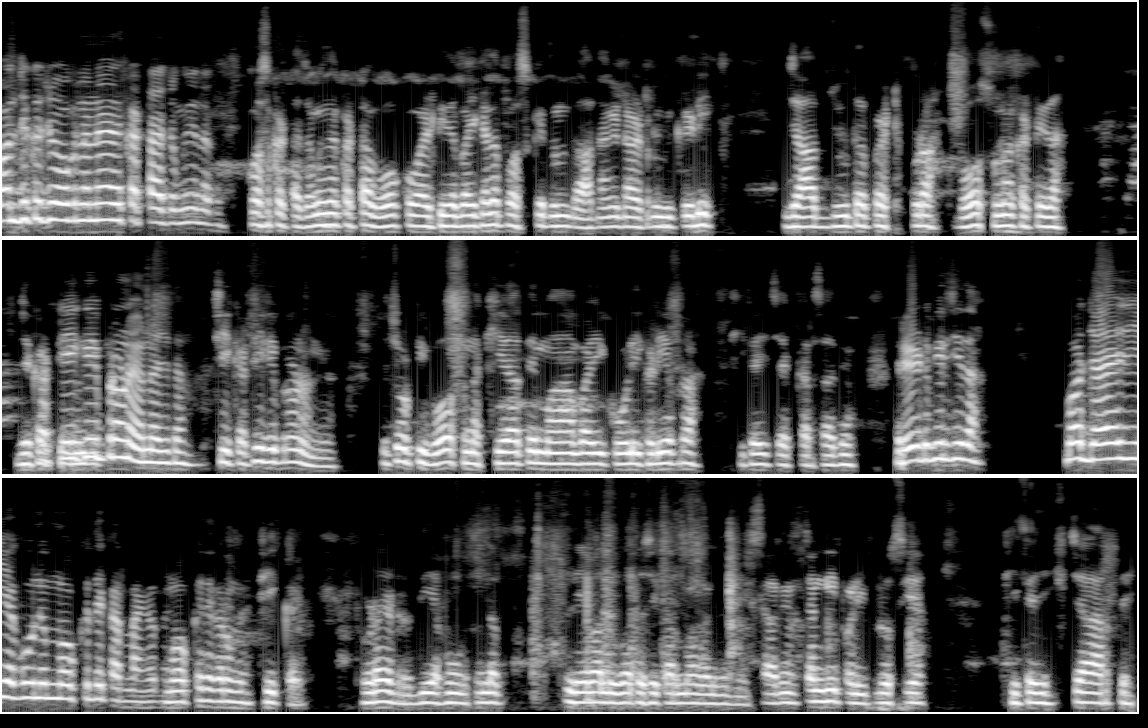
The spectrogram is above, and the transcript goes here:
ਪੰਜ ਕੁ ਜੋਗ ਲੈਣਾ ਕੱਟਾ ਚੁੰਗੀ ਜਾਂਦਾ ਕੁਛ ਕੱਟਾ ਚਾਹੁੰਦੇ ਕੱਟਾ ਬਹੁਤ ਕੁਆਲਿਟੀ ਦਾ। ਬਾਈ ਕਹਿੰਦਾ ਪੁੱਛ ਕੇ ਤੁਹਾਨੂੰ ਦੱਸ ਦਾਂਗੇ ਡਾਕਟਰ ਨੂੰ ਵੀ ਕਿਹੜੀ। ਜਾਤ ਜੂ ਦਾ ਪਿੱਠ ਪੁੜਾ ਬਹੁਤ ਸੋਹਣਾ ਕੱਟੇ ਦਾ। ਜੇ ਕੱਟੀ ਕੱਟੀ ਕੀ ਭਰਾਉਣੇ ਉਹਨਾਂ ਜੀ ਤਾਂ। ਠੀਕ ਹੈ ਠੀਕ ਹੈ ਭਰਾਉਣਾ ਹੁੰਦੇ ਆ। ਤੇ ਝੋਟੀ ਬਹੁਤ ਸੁਨੱਖੀ ਆ ਤੇ ਮਾਂ ਬਾਈ ਕੋਲੀ ਖੜੀ ਆ ਭਰਾ। ਠੀਕ ਹੈ ਜੀ ਚੈੱਕ ਕਰ ਸਕਦੇ ਹੋ। ਰੇਟ ਵੀਰ ਜੀ ਦਾ? ਬਸ ਜਾਏ ਜੀ ਅਗੂ ਨੇ ਮੌਕੇ ਤੇ ਕਰ ਲਾਂਗੇ। ਮੌਕੇ ਤੇ ਕਰੋਗੇ ਠੀਕ ਹੈ ਥੋੜਾ ਜਿਹਾ ਡਰਦੀ ਆ ਫੋਨ ਤੋਂ ਮਤਲਬ ਲੇਵਾ ਲੂਵਾ ਤੁਸੀਂ ਕਰਮਾ ਵਾਲੀ ਦਾ ਦੇਖ ਸਕਦੇ ਹੋ। ਚੰਗੀ ਪਲੀ ਪਲੋਸੀ ਆ। ਠੀਕ ਹੈ ਜੀ ਚਾਰ ਤੇ।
